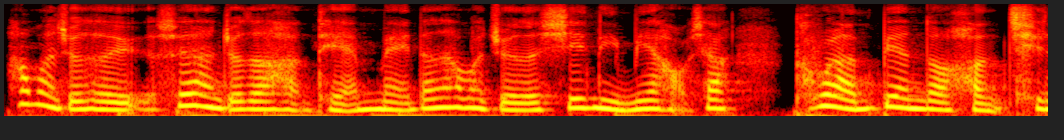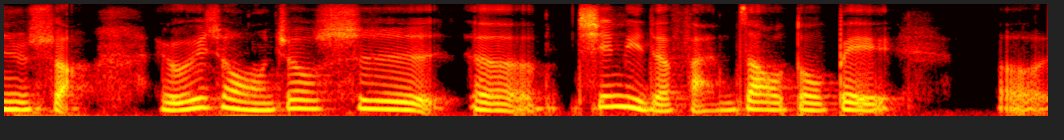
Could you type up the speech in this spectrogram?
他们觉得虽然觉得很甜美，但是他们觉得心里面好像突然变得很清爽，有一种就是呃心里的烦躁都被呃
